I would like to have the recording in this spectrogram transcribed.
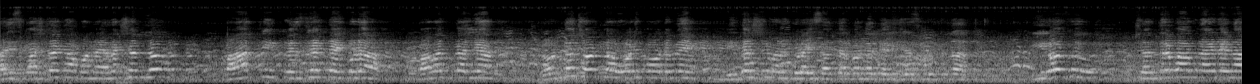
అది స్పష్టంగా మొన్న ఎలక్షన్లో పార్టీ ప్రెసిడెంట్ అయి కూడా పవన్ కళ్యాణ్ రెండు చోట్ల ఓడిపోవడమే నిదర్శనం అని కూడా ఈ సందర్భంగా తెలియజేసుకుంటున్నారు ఈరోజు చంద్రబాబు నాయుడు అయినా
